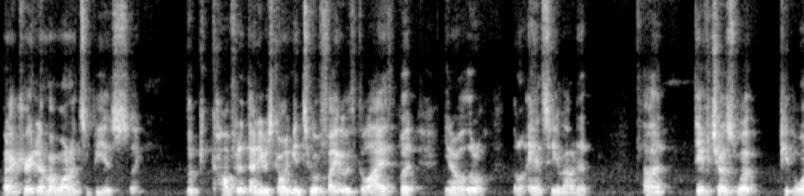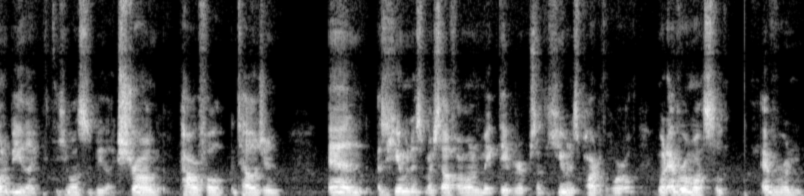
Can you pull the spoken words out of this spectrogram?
When I created him, I wanted to be as like look confident that he was going into a fight with Goliath, but you know a little little antsy about it. Uh, David chose what people want to be like. He wants to be like strong, powerful, intelligent. And as a humanist myself, I want to make David represent the humanist part of the world. What everyone wants to, everyone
